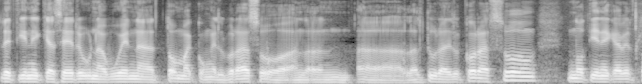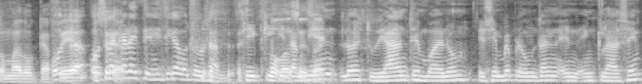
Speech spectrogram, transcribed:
le tiene que hacer una buena toma con el brazo a la, altura del corazón, no tiene que haber tomado café. Otra, otra característica, doctor, que, también los estudiantes, bueno, siempre preguntan en, en clase,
